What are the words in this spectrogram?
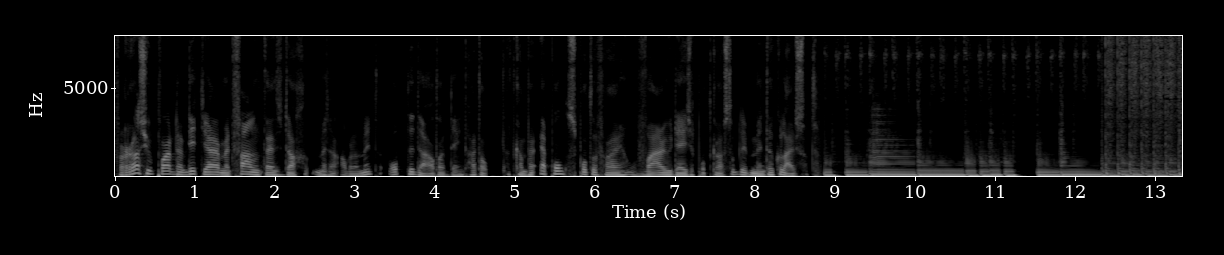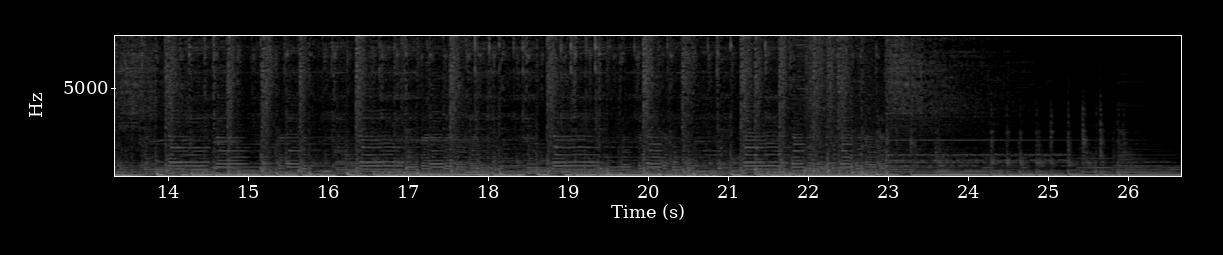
Verras uw partner dit jaar met Valentijnsdag met een abonnement op De Daalder Denkt Hardop. Dat kan bij Apple, Spotify of waar u deze podcast op dit moment ook luistert.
